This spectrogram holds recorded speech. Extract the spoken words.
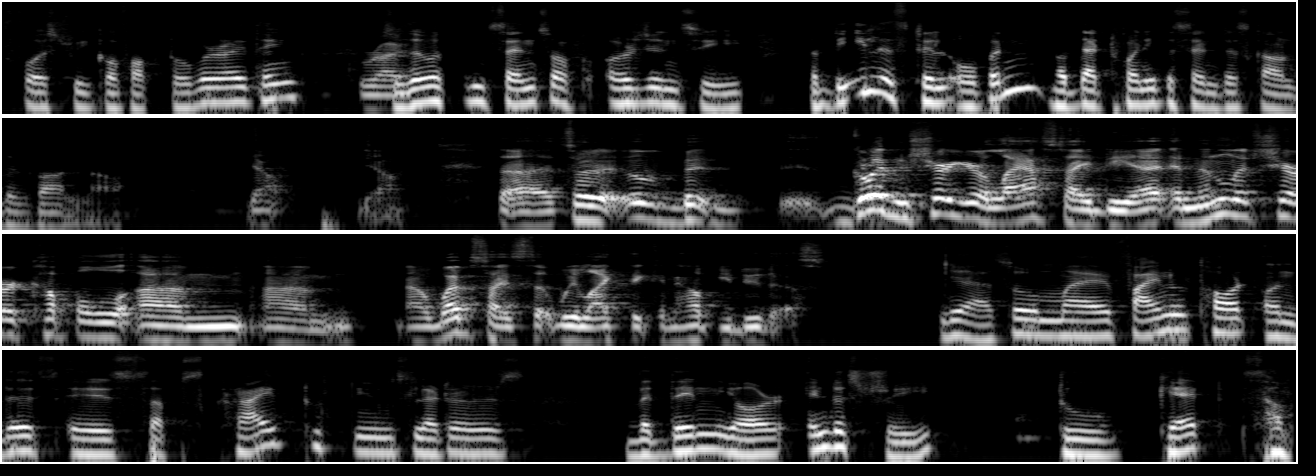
first week of October, I think. Right. So there was some sense of urgency. The deal is still open, but that 20% discount is gone now. Yeah, yeah. Uh, so go ahead and share your last idea, and then let's share a couple um, um, uh, websites that we like that can help you do this. Yeah. So my final thought on this is subscribe to newsletters within your industry to get some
